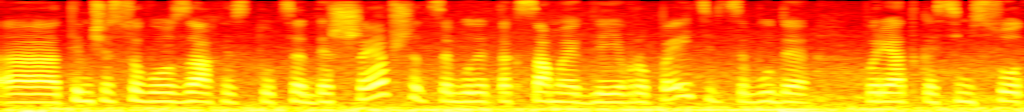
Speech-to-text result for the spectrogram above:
е, тимчасового захисту це дешевше. Це буде так само, як для європейців. Це буде порядка 700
